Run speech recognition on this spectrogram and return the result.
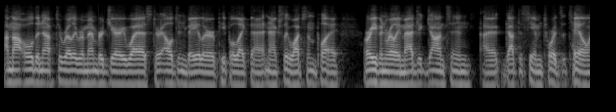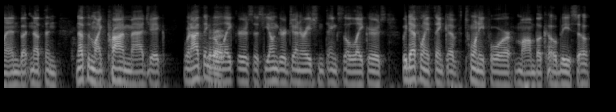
I'm not old enough to really remember Jerry West or Elgin Baylor or people like that and actually watch them play, or even really Magic Johnson. I got to see him towards the tail end, but nothing, nothing like prime Magic. When I think sure. of the Lakers, this younger generation thinks of the Lakers, we definitely think of 24 Mamba Kobe. So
